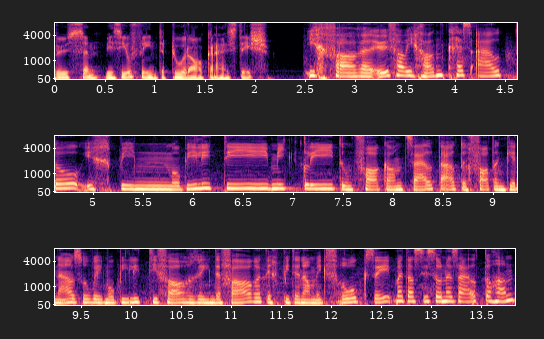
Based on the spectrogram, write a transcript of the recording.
wissen, wie sie auf Winterthur angereist ist. Ich fahre ÖV, ich habe kein Auto. Ich bin Mobility-Mitglied und fahre ganz selten Auto. Ich fahre dann genauso wie Mobility-Fahrerinnen fahren. Ich bin dann froh, sieht man, dass ich so ein Auto habe.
